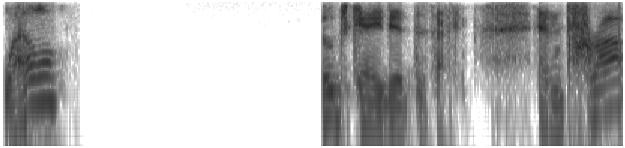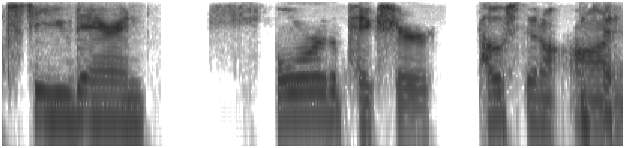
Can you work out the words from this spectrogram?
Well, Coach K did the same. And props to you, Darren, for the picture posted on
